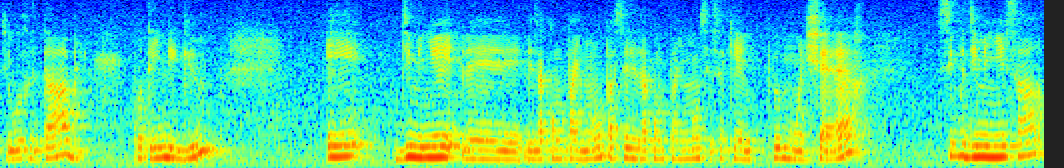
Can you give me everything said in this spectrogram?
sur votre table, protéines, légumes. Et diminuer les, accompagnements parce que les accompagnements c'est ça qui est un peu moins cher si vous diminuez ça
